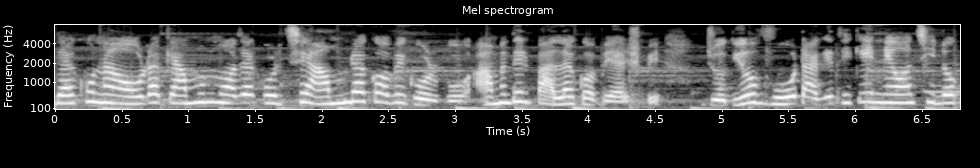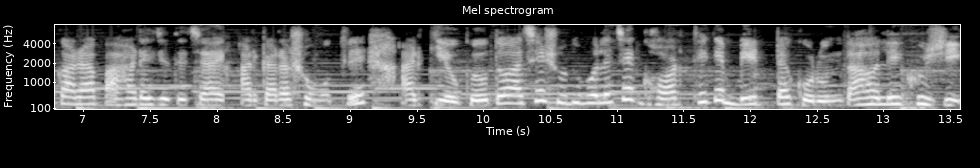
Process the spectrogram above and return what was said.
দেখো না, ওরা কেমন মজা করছে, আমরা কবে করব? আমাদের পালা কবে আসবে? যদিও ভোট আগে থেকেই নেওয়া ছিল কারা পাহাড়ে যেতে চায় আর কারা সমুদ্রে, আর কেউ কেউ তো আছে শুধু বলেছে ঘর থেকে বেডটা করুন, তাহলেই খুশি।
